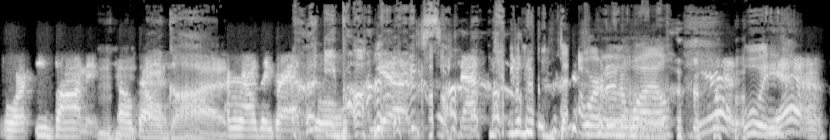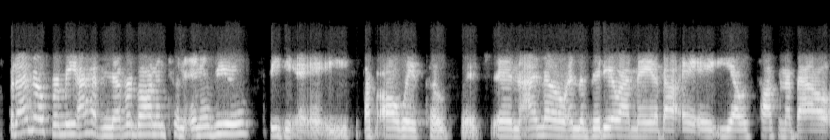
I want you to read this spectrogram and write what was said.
or ebonics. Mhm. Oh, God. Oh, god. I remember I was in grad school. Ebonics. yeah, that's I haven't heard that word in a while. yes, Ooh. yeah. But I know for me, I have never gone into an interview speaking AAE. I've always code switched. And I know in the video I made about AAE, I was talking about,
